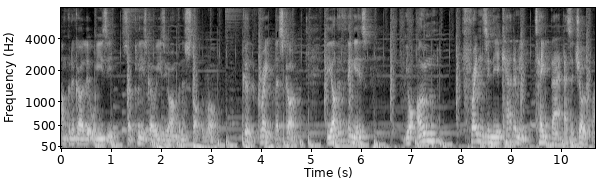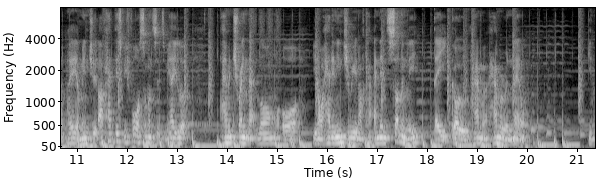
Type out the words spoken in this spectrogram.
I'm going to go a little easy. So please go easy or I'm going to stop the roll. Good, great, let's go. The other thing is your own friends in the academy take that as a joke. Like, hey, I'm injured. I've had this before. Someone said to me, hey, look, I haven't trained that long, or you know, I had an injury and I've and then suddenly they go hammer, hammer and nail. You know,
